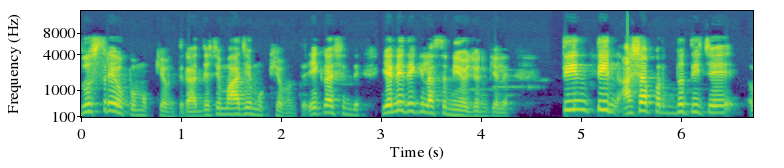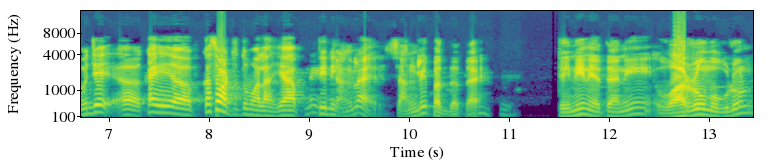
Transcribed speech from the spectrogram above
दुसरे उपमुख्यमंत्री राज्याचे माजी मुख्यमंत्री एकनाथ शिंदे यांनी देखील असं नियोजन केलंय. तीन तीन अशा पद्धतीचे म्हणजे काही कसं वाटतं तुम्हाला या तिन्ही? चांगलं आहे चांगली पद्धत आहे. तिन्ही नेत्यांनी वॉर रूम उघडून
